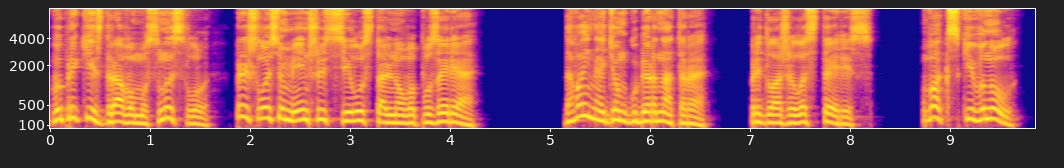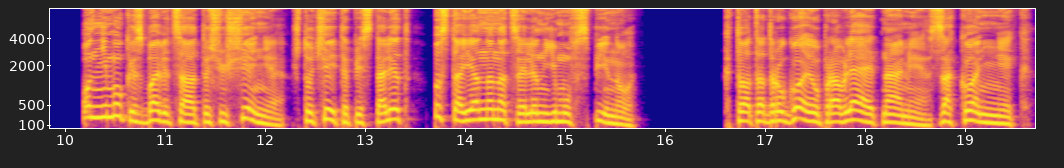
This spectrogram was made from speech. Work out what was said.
Вопреки здравому смыслу, пришлось уменьшить силу стального пузыря. «Давай найдем губернатора», – предложил Эстерис. Вакс кивнул. Он не мог избавиться от ощущения, что чей-то пистолет постоянно нацелен ему в спину. «Кто-то другой управляет нами, законник!»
